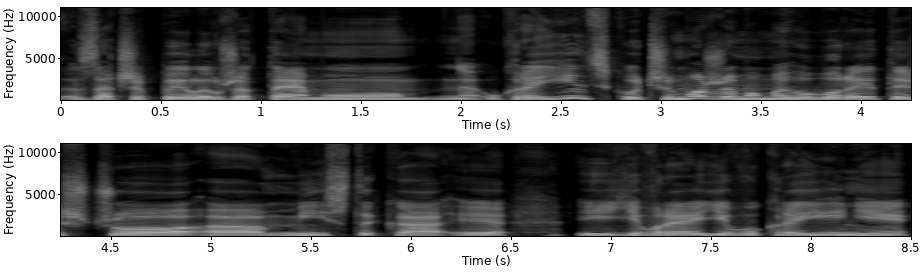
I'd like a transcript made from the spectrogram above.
зачепили вже тему українську. Чи можемо ми говорити, що е, містика і, і євреї в Україні?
